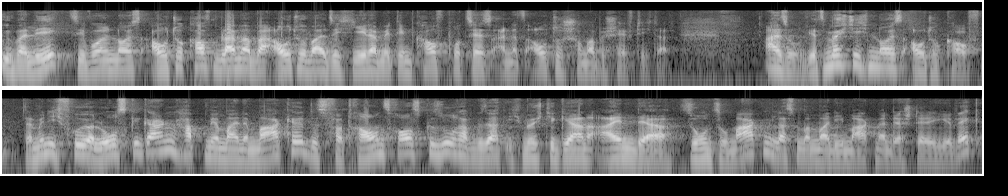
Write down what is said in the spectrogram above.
überlegt, sie wollen ein neues Auto kaufen. Bleiben wir bei Auto, weil sich jeder mit dem Kaufprozess eines Autos schon mal beschäftigt hat. Also, jetzt möchte ich ein neues Auto kaufen. Dann bin ich früher losgegangen, habe mir meine Marke des Vertrauens rausgesucht, habe gesagt, ich möchte gerne einen der so und so Marken, lassen wir mal die Marken an der Stelle hier weg.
